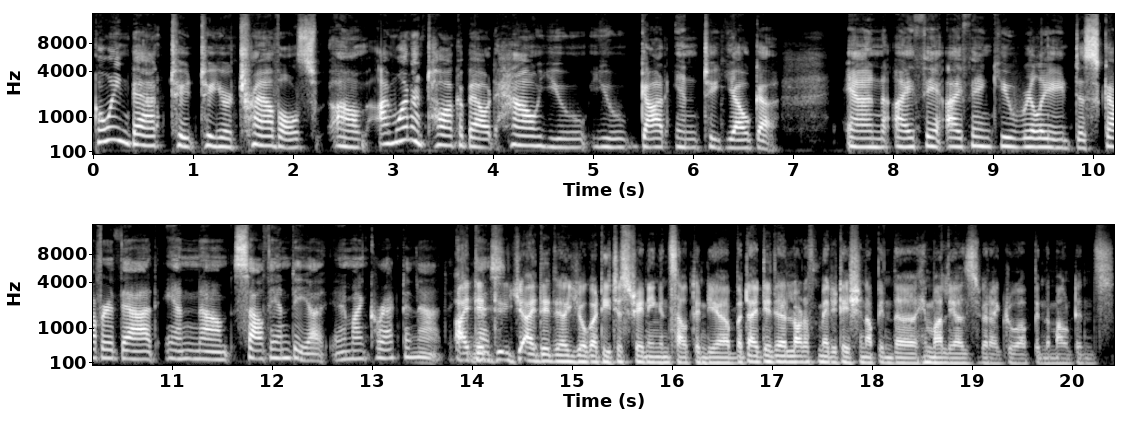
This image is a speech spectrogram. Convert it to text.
Going back to, to your travels, um, I want to talk about how you you got into yoga. And I think I think you really discovered that in um, South India. Am I correct in that? I yes. did. I did a yoga teachers training in South India, but I did a lot of meditation up in the Himalayas, where I grew up in the mountains.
